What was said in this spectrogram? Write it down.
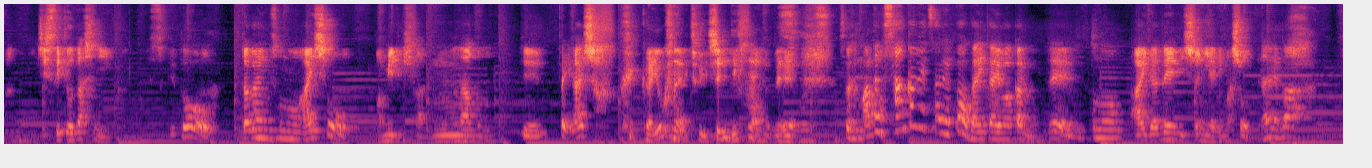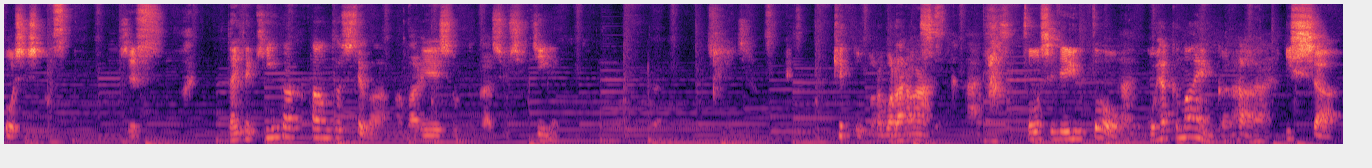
あの実績を出しに行くんですけど、お互いにその相性をまあ見る期間なのかなと思って、やっぱり相性が良くないと一緒にできないので、そうまあ、でも3ヶ月あれば大体わかるので、その間で一緒にやりましょうってなれば投資します。です。大体金額感としては、まあ、バリエーションとか出資金結構バラバラなんですよ。はい投資で言うと、はい500万円から1社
